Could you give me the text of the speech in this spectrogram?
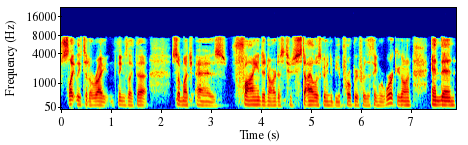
slightly to the right and things like that, so much as find an artist whose style is going to be appropriate for the thing we're working on, and then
